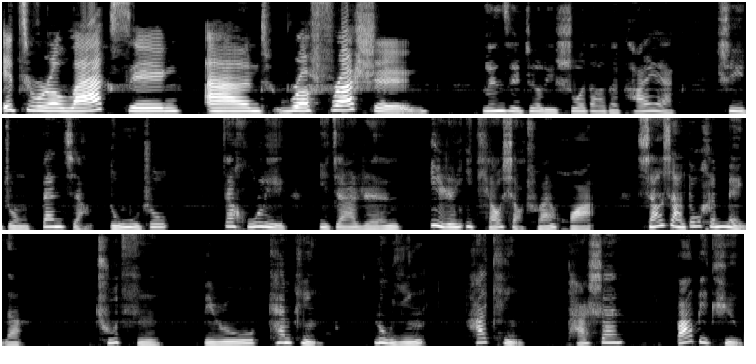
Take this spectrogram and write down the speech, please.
It's relaxing and refreshing. Lindsay 这里说到的 kayak 是一种单桨独木舟，在湖里一家人一人一条小船划，想想都很美呢。除此，比如 camping 露营、hiking 爬山。 Barbecue，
